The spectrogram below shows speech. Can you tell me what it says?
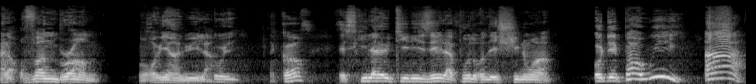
Alors, Von Braun, on revient à lui là. Oui. D'accord? Est-ce qu'il a utilisé la poudre des Chinois? Au départ, oui. Ah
